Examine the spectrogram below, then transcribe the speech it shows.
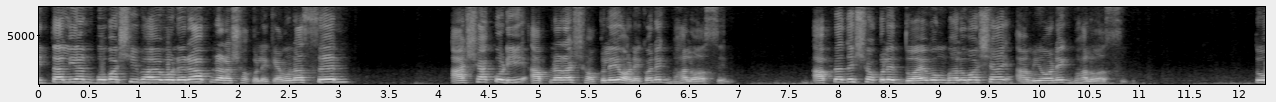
ইতালিয়ান প্রবাসী ভাই বোনেরা আপনারা সকলে কেমন আছেন? আশা করি আপনারা সকলে অনেক অনেক ভালো আছেন। আপনাদের সকলের দয়া এবং ভালোবাসায় আমি অনেক ভালো আছি। তো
